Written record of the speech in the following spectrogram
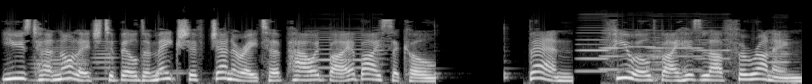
used her knowledge to build a makeshift generator powered by a bicycle. Ben, fueled by his love for running,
